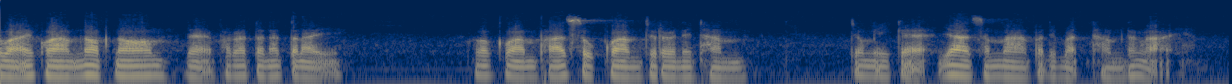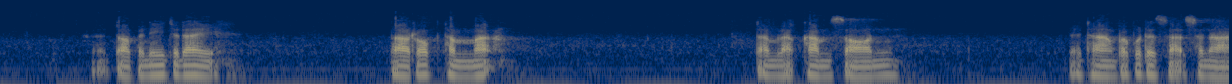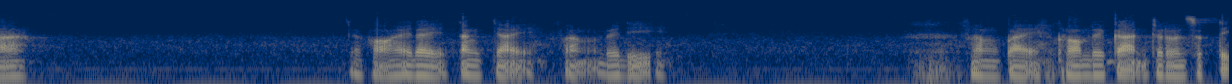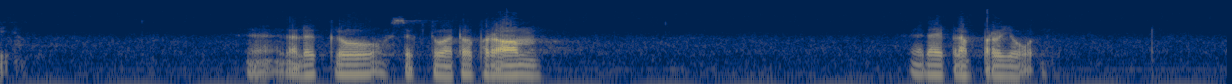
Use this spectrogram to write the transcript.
ถวายความนอบน้อมแด่พระรัตนตรัยขอความผาสุขความเจริญในธรรม จงมีแก่ญาติสัมมาปฏิบัติธรรมทั้งหลาย ต่อไปนี้จะได้ปารบธรรมะ ตามหลักคำสอน ในทางพระพุทธศาสนาจะ ขอให้ได้ตั้งใจฟังด้วยดี ฟังไปพร้อมด้วยการเจริญสติระลึกรู้สึกตัวตัวพร้อม ได้ปรับประโยชน์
